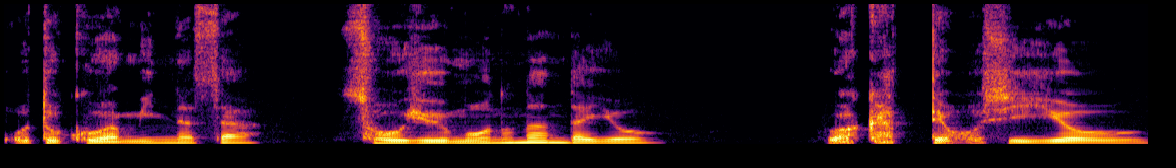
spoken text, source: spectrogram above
男はみんなさ、そういうものなんだよ。分かってほしいよ。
